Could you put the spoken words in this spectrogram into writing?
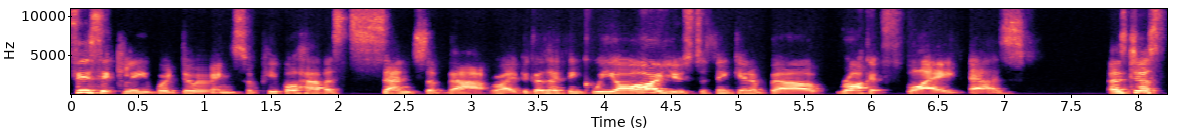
physically we're doing so people have a sense of that, right? Because I think we are used to thinking about rocket flight as as just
